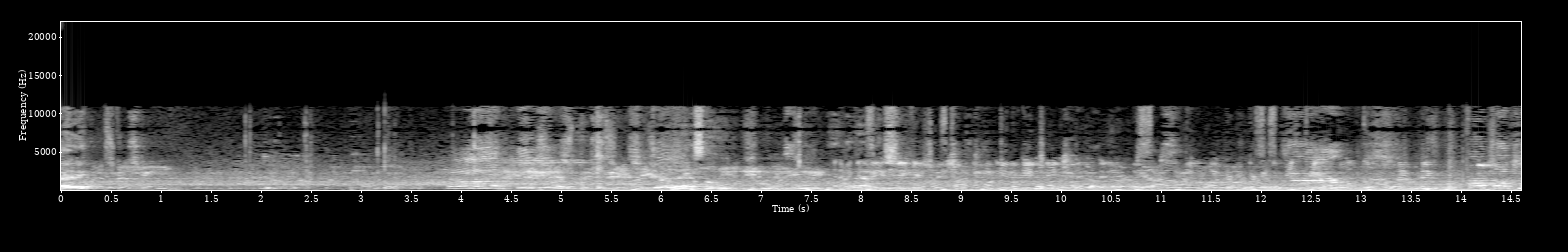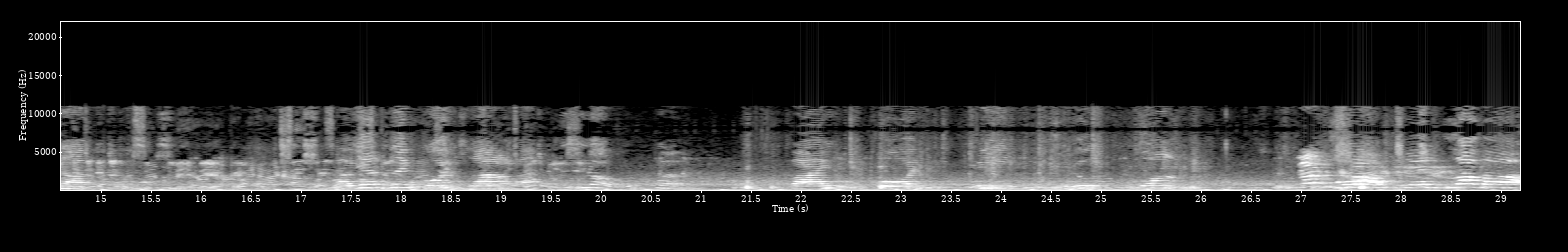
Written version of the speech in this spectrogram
No. Five, four, three, two, one. Lava! It's lava!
